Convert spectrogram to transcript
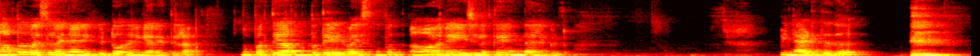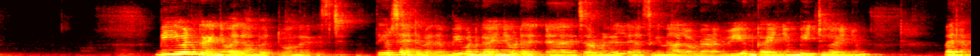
നാൽപ്പത് വയസ്സ് കഴിഞ്ഞാൽ എനിക്ക് കിട്ടുമെന്ന് എനിക്കറിയത്തില്ല. മുപ്പത്തി ഏഴ് വയസ്സ് മുപ്പത്തി ആ ഒരു ഏജിലൊക്കെ എന്തായാലും കിട്ടും. പിന്നെ അടുത്തത് ബി വൺ കഴിഞ്ഞ് വരാൻ പറ്റുമോ എന്നൊരു ക്വസ്റ്റ്യൻ തീർച്ചയായിട്ടും വരാം. ബി വൺ കഴിഞ്ഞ ഇവിടെ ജർമ്മനിയിൽ നഴ്സിംഗിന് അലൗഡാണ് ബി വൺ കഴിഞ്ഞും ബി ടു കഴിഞ്ഞും വരാം.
